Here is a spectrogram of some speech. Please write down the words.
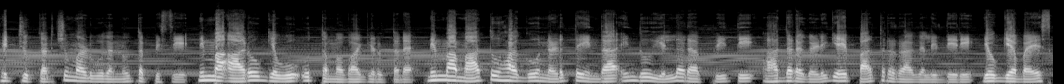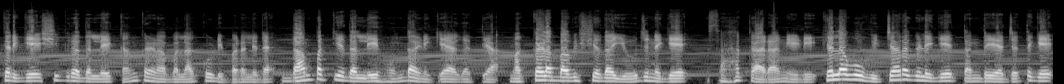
ಹೆಚ್ಚು ಖರ್ಚು ಮಾಡುವುದನ್ನು ತಪ್ಪಿಸಿ. ನಿಮ್ಮ ಆರೋಗ್ಯವು ಉತ್ತಮವಾಗಿರುತ್ತದೆ. ನಿಮ್ಮ ಮಾತು ಹಾಗೂ ನಡತೆಯಿಂದ ಇಂದು ಎಲ್ಲರ ಪ್ರೀತಿ ಆಧಾರಗಳಿಗೆ ಪಾತ್ರರಾಗಲಿದ್ದೀರಿ. ಯೋಗ್ಯ ವಯಸ್ಕರಿಗೆ ಶೀಘ್ರದಲ್ಲೇ ಕಂಕಣ ಬಲ ಕೂಡಿ ಬರಲಿದೆ. ದಾಂಪತ್ಯದಲ್ಲಿ ಹೊಂದಾಣಿಕೆ ಅಗತ್ಯ. ಮಕ್ಕಳ ಭವಿಷ್ಯದ ಯೋಜನೆಗೆ ಸಹಕಾರ ನೀಡಿ. ಕೆಲವು ವಿಚಾರಗಳಿಗೆ ತಂದೆಯ ಜೊತೆಗೆ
